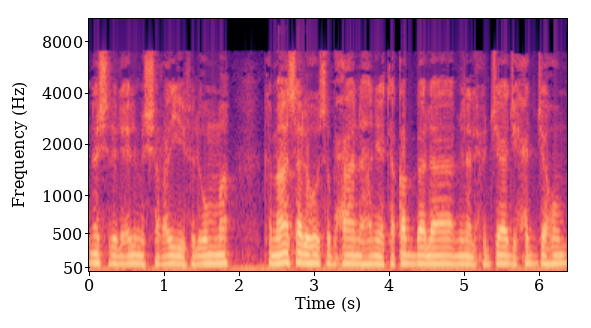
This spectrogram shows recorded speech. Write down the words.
نشر العلم الشرعي في الأمة. كما أسأله سبحانه أن يتقبل من الحجاج حجهم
